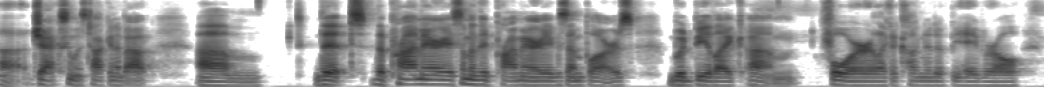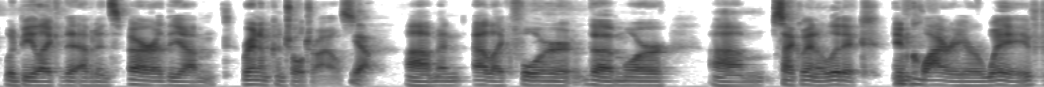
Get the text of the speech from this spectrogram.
uh, Jackson was talking about um, that the primary some of the primary exemplars would be like um, for like a cognitive behavioral would be like the evidence or the um, random control trials Yeah. um, and uh, like for the more um, psychoanalytic inquiry or wave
